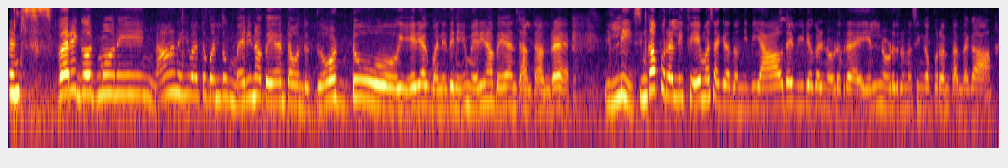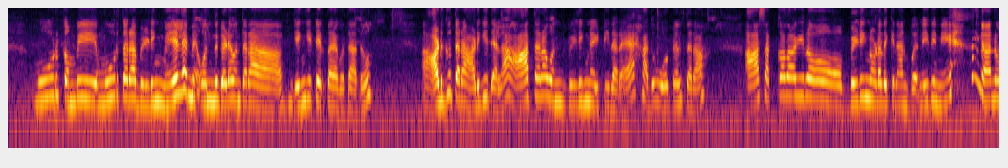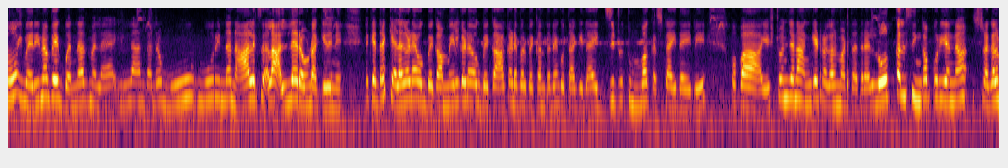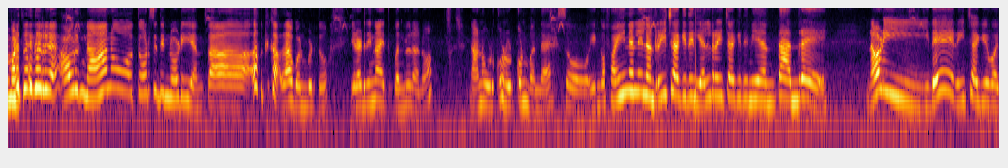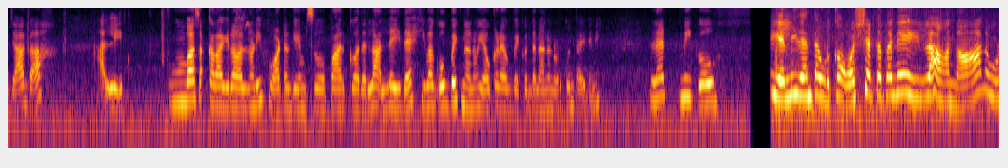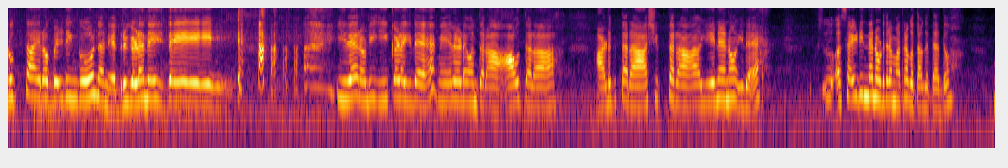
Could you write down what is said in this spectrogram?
Friends very good morning ನಾನು ಇವತ್ತು ಬಂದು ಮೆರಿನಾ ಬೇ ಅಂತ ಒಂದು ದೊಡ್ಡ ಏರಿಯಾಗೆ ಬಂದಿದ್ದೀನಿ. ಮೆರಿನಾ ಬೇ ಅಂತ ಅಂತ ಅಂದರೆ ಇಲ್ಲಿ ಸಿಂಗಾಪುರಲ್ಲಿ ಫೇಮಸ್ ಆಗಿರೋದು. ನೀವು ಯಾವುದೇ ವಿಡಿಯೋಗಳು ನೋಡಿದ್ರೆ, ಎಲ್ಲಿ ನೋಡಿದ್ರು ಸಿಂಗಾಪುರ್ ಅಂತ ಅಂದಾಗ ಮೂರು ಕಂಬಿ, ಮೂರು ಥರ ಬಿಲ್ಡಿಂಗ್ ಮೇಲೆ ಮೇ, ಒಂದು ಕಡೆ ಒಂಥರ ಹೆಂಗಿಟ್ಟಿರ್ತಾರೆ ಗೊತ್ತಾ ಅದು? ಅಡ್ಗು ಥರ ಅಡ್ಗಿದೆ ಅಲ್ಲ ಆ ಥರ ಒಂದು ಬಿಲ್ಡಿಂಗ್ನ ಇಟ್ಟಿದ್ದಾರೆ. ಅದು ಹೋಟೆಲ್ ಥರ ಆ ಸಕ್ಕದಾಗಿರೋ ಬಿಲ್ಡಿಂಗ್ ನೋಡೋದಕ್ಕೆ ನಾನು ಬಂದಿದ್ದೀನಿ. ನಾನು ಈ ಮೆರಿನಾ ಬೇಗ ಬಂದಾದ್ಮೇಲೆ ಇಲ್ಲ ಅಂತಂದ್ರೆ ಮೂರು, ಮೂರಿಂದ ನಾಲ್ಕು ಸಲ ಅಲ್ಲೇ ರೌಂಡ್ ಹಾಕಿದ್ದೀನಿ. ಯಾಕೆಂದರೆ ಕೆಳಗಡೆ ಹೋಗ್ಬೇಕಾ, ಮೇಲ್ಗಡೆ ಹೋಗ್ಬೇಕಾ, ಆ ಕಡೆ ಬರಬೇಕಂತಲೇ ಗೊತ್ತಾಗಿಲ್ಲ. ಎಕ್ಸಿಟ್ರು ತುಂಬ ಕಷ್ಟ ಇದೆ ಇಲ್ಲಿ. ಪಾಪ ಎಷ್ಟೊಂದು ಜನ ಹಂಗೆ ಸ್ಟ್ರಗಲ್ ಮಾಡ್ತಾ ಇದ್ದಾರೆ ಲೋಕಲ್ ಸಿಂಗಾಪುರಿಯನ್ನ ಸ್ಟ್ರಗಲ್ ಮಾಡ್ತಾ ಇದ್ದಾರೆ ಅವ್ರಿಗೆ ನಾನು ತೋರಿಸಿದ್ದೀನಿ ನೋಡಿ ಅಂತ ಕಾಲ ಬಂದ್ಬಿಡ್ತು. ಎರಡು ದಿನ ಆಯ್ತು ಬಂದು ನಾನು. ನಾನು ಹುಡ್ಕೊಂಡು ಹುಡ್ಕೊಂಡು ಬಂದೆ. ಸೊ ಹಿಂಗ ಫೈನಲಿ ನಾನು ರೀಚ್ ಆಗಿದ್ದೀನಿ. ಎಲ್ಲಿ ರೀಚ್ ಆಗಿದ್ದೀನಿ ಅಂತ ಅಂದರೆ, ನೋಡಿ, ಇದೇ ರೀಚ್ ಆಗಿರುವ ಜಾಗ. ಅಲ್ಲಿ ತುಂಬ ಸಕ್ಕದಾಗಿರೋ ಅಲ್ಲಿ ನೋಡಿ ವಾಟರ್ ಗೇಮ್ಸು ಪಾರ್ಕು ಅದೆಲ್ಲ ಅಲ್ಲೇ ಇದೆ. ಇವಾಗ ಹೋಗ್ಬೇಕು ನಾನು, ಯಾವ ಕಡೆ ಹೋಗ್ಬೇಕು ಅಂತ ನಾನು ನೋಡ್ಕೊತಾ ಇದ್ದೀನಿ. ಲೆಟ್ ಮೀ ಗೋ ಎಲ್ಲಿದೆ ಅಂತ ಹುಡ್ಕೋ ಅವಶ್ಯಕತೆನೇ ಇಲ್ಲ. ನಾನು ಹುಡುಕ್ತಾ ಇರೋ ಬಿಲ್ಡಿಂಗು ನನ್ನ ಎದುರುಗಡೆನೇ ಇದೆ. ಇದೆ ನೋಡಿ, ಈ ಕಡೆ ಇದೆ. ಮೇಲ್ಗಡೆ ಒಂಥರ ಹಾವು ಥರ ಅಡಗ್ ಥರ ಶಿಪ್ ಥರ ಏನೇನೋ ಇದೆ. ಸೈಡಿಂದ ನೋಡಿದ್ರೆ ಮಾತ್ರ ಗೊತ್ತಾಗುತ್ತೆ ಅದು.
